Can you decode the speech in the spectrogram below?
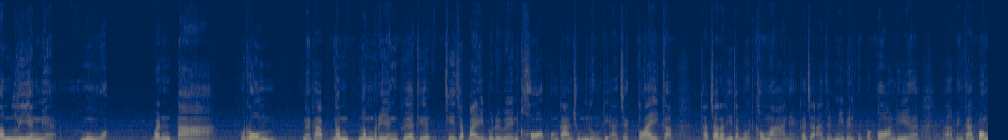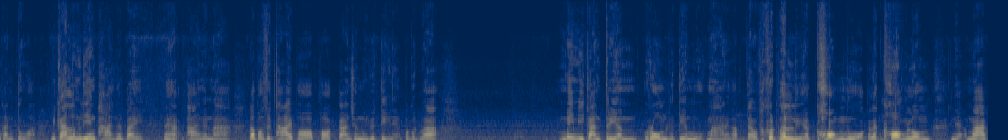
ลำเลียงเนี่ยหมวกแว่นตา ร่มนะครับลำลำเลียงเพื่อที่ที่จะไปบริเวณขอบของการชุมนุมที่อาจจะใกล้กับถ้าเจ้าหน้าที่ตำรวจเข้ามาเนี่ยก็จะอาจจะมีเป็นอุปกรณ์ที่จะอ่าเป็นการป้องกันตัว มีการลำเลียงผ่านกันไปนะฮะผ่านกันมา แล้วพอสุดท้ายพอพอการชุมนุมยุติเนี่ยปรากฏว่า ไม่มีการเตรียมร่มหรือเตรียมหมวกมานะครับ แต่ปรากฏว่าเหลือกองหมวกและกองร่มเนี่ยมาก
